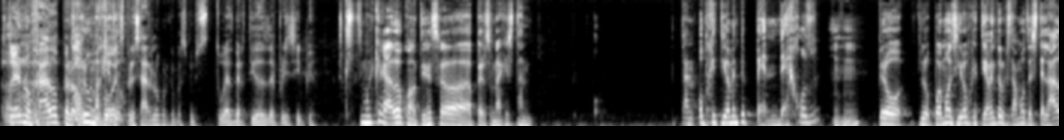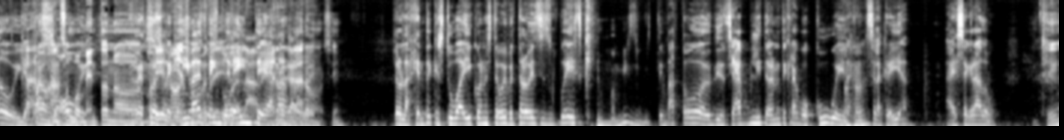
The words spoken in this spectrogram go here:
Estoy enojado, pero no puedo expresarlo porque pues, pues, estuve advertido desde el principio. Es que es muy cagado cuando tienes a personajes tan, tan objetivamente pendejos, güey. Ujú. pero lo podemos decir objetivamente porque estamos de este lado y ya Claro, pasó, en su güey. momento no. no- Retrospectiva Sí, no, de la 2020. ajá. verga, Claro, güey. sí. Pero la gente que estuvo ahí con este güey, tal vez dices, güey, es que no mames, este vato decía literalmente que era Goku, güey, y la Ajá. gente se la creía a ese grado. Sí,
